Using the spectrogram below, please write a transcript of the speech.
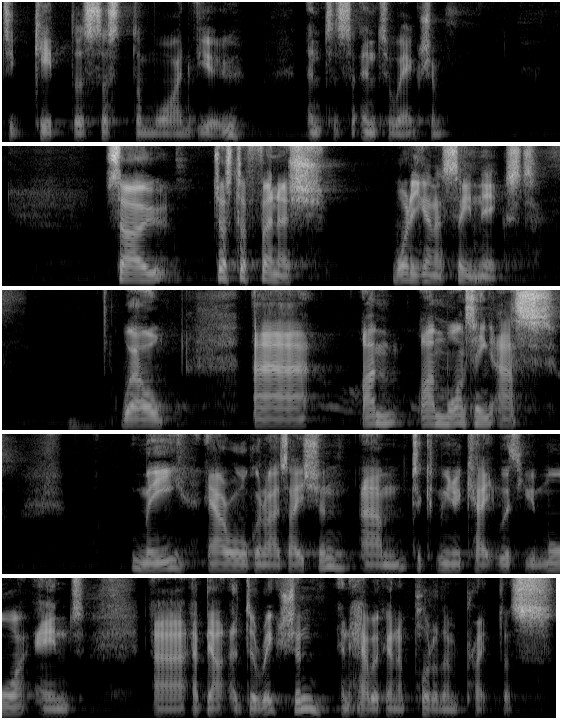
to get the system-wide view into, into action. So just to finish, what are you going to see next? Well, uh, I'm, I'm wanting us, me, our organisation, um, to communicate with you more and uh, about a direction and how we're going to put it in practice.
